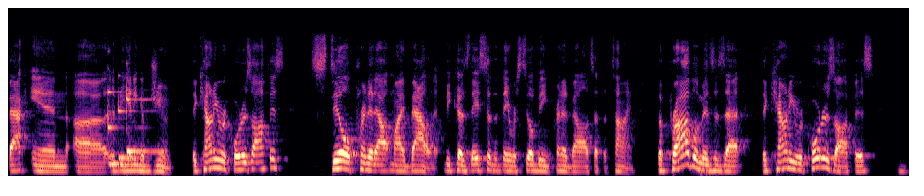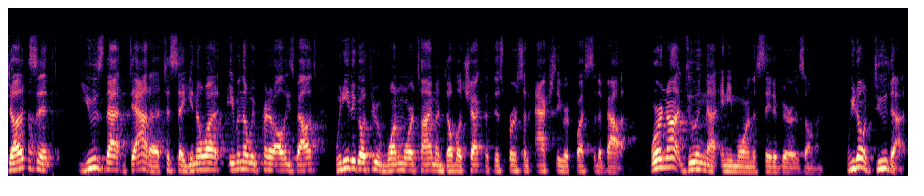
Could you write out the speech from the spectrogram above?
back in uh, the beginning of June. The county recorder's office still printed out my ballot because they said that they were still being printed ballots at the time. The problem is, is that the county recorder's office doesn't use that data to say, you know what, even though we printed all these ballots, we need to go through one more time and double check that this person actually requested a ballot. We're not doing that anymore in the state of Arizona. We don't do that.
